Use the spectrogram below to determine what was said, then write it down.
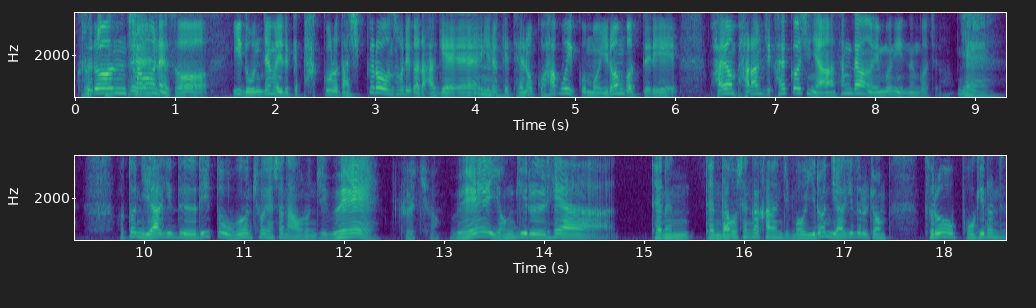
그렇죠. 그런 예. 차원에서 예. 이 논쟁을 이렇게 밖으로 다 시끄러운 소리가 나게 음. 이렇게 대놓고 하고 있고 뭐 이런 것들이 과연 바람직할 것이냐 상당한 의문이 있는 거죠. 예. 어떤 이야기들이 또 의원총회에서 나오는지 왜 그렇죠. 왜 연기를 해야 되는 된다고 생각하는지 뭐 이런 이야기들을 좀 들어보기는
